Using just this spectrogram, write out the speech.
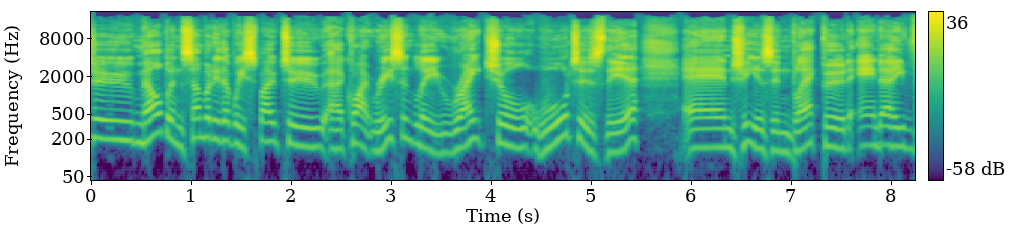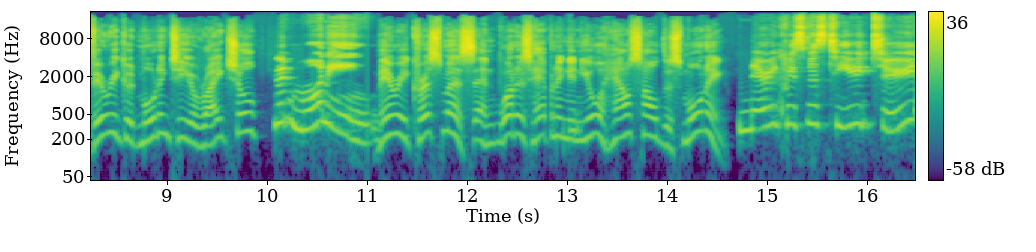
to Melbourne. Somebody that we spoke to uh, quite recently, Rachel Waters, there, and she is in Blackburn. And a very good morning to you, Rachel. Good morning. Merry Christmas. And what is happening in your household this morning? Merry Christmas to you too.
